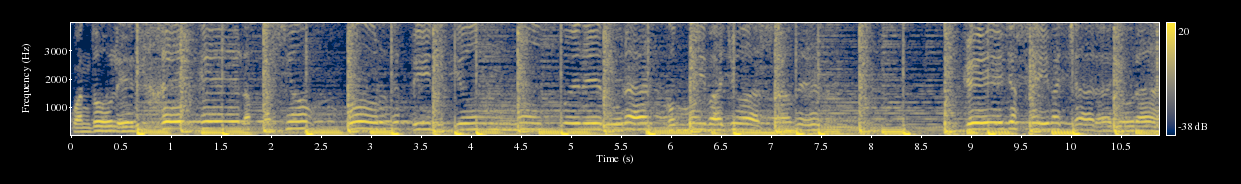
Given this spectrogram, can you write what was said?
Cuando le dije que la pasión, por definición, no puede durar, ¿cómo iba yo a saber que ella se iba a echar a llorar?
